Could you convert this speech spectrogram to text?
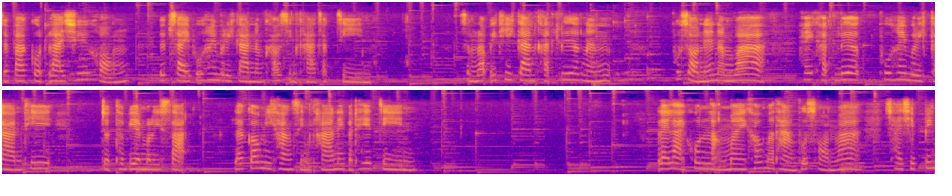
จะปรากฏรายชื่อของ เว็บไซต์ผู้ให้บริการนำเข้าสินค้าจากจีนสำหรับวิธีการคัดเลือกนั้น ผู้สอนแนะนำว่าให้คัดเลือกผู้ให้บริการที่จดทะเบียนบริษัท และก็มีคลังสินค้าในประเทศจีน หลาย ๆ คนหลังไมค์เข้ามาถามผู้สอนว่าใช้ชิปปิ้ง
